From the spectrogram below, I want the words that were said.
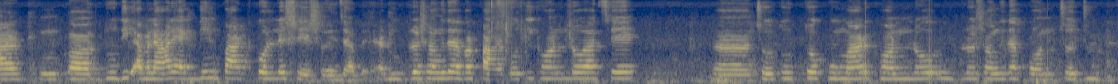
আর দুদিন মানে আর একদিন পাঠ করলে শেষ হয়ে যাবে। রুদ্র সংহিতার আবার পার্বতী খণ্ড আছে চতুর্থ কুমার খণ্ড রুদ্র সংহিতা পঞ্চযুদ্ধ,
